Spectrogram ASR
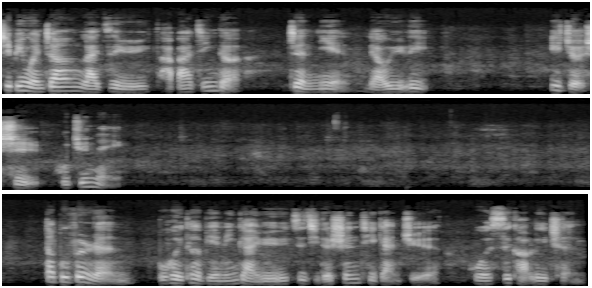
这篇文章来自于卡巴金的《正念疗愈力》，译者是胡君美。大部分人，不会特别敏感于自己的身体感觉或思考历程。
